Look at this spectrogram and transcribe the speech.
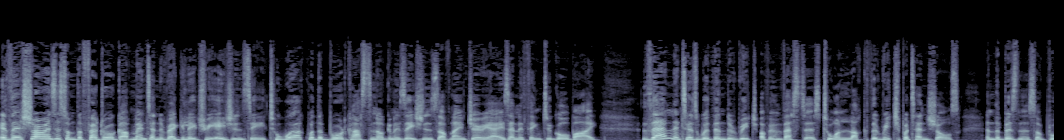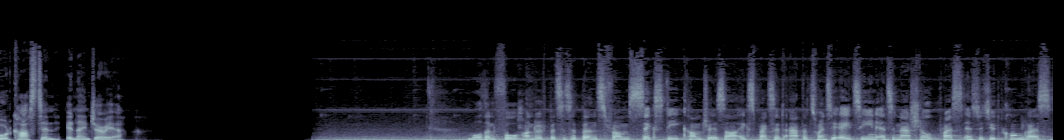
If the assurances from the federal government and the regulatory agency to work with the broadcasting organizations of Nigeria is anything to go by, then it is within the reach of investors to unlock the rich potentials in the business of broadcasting in Nigeria. More than 400 participants from 60 countries are expected at the 2018 International Press Institute Congress,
